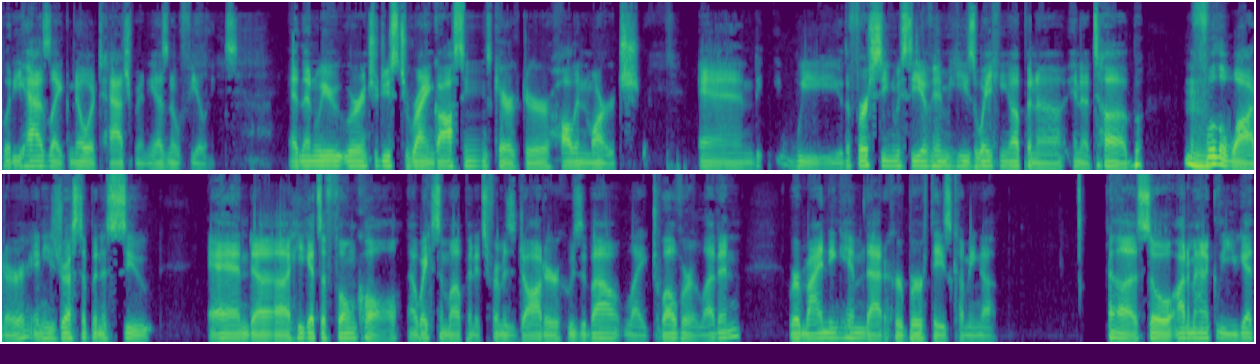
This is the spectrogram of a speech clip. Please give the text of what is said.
but he has like no attachment. He has no feelings. And then we were introduced to Ryan Gosling's character, Holland March. And we, the first scene we see of him, he's waking up in a in a tub Mhm. full of water and he's dressed up in a suit and uh, he gets a phone call that wakes him up and it's from his daughter who's about like 12 or 11 reminding him that her birthday's coming up uh, so automatically you get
